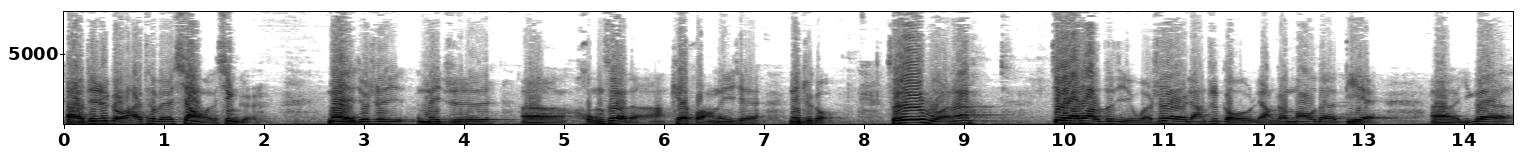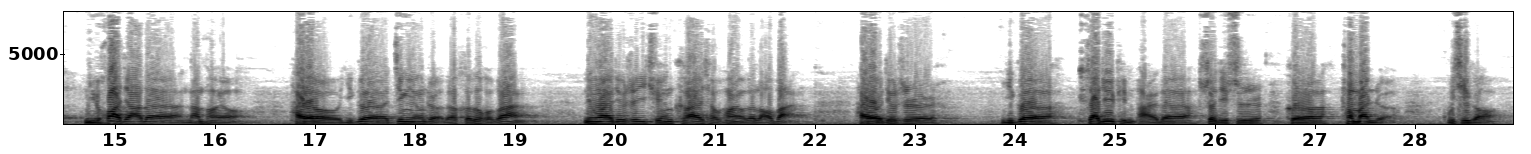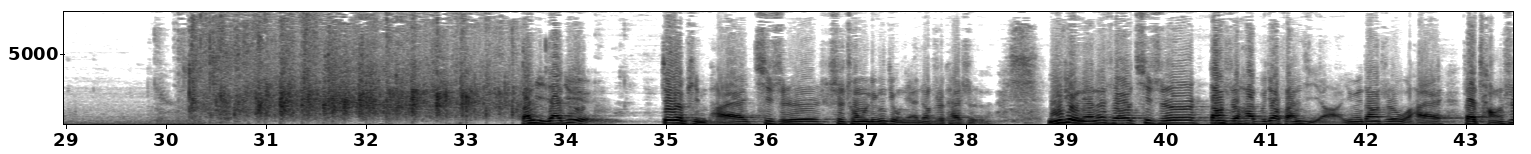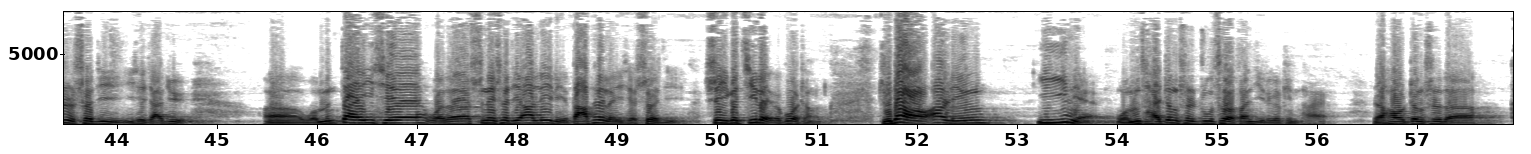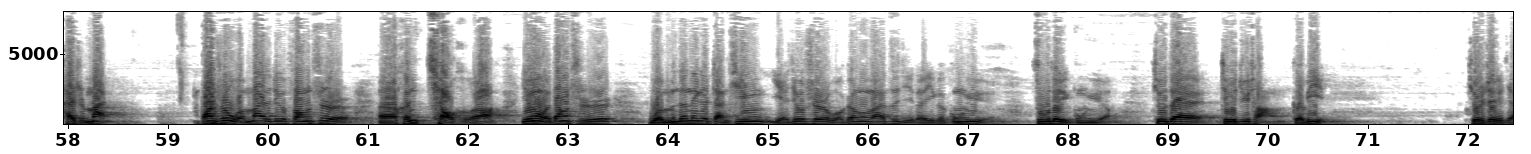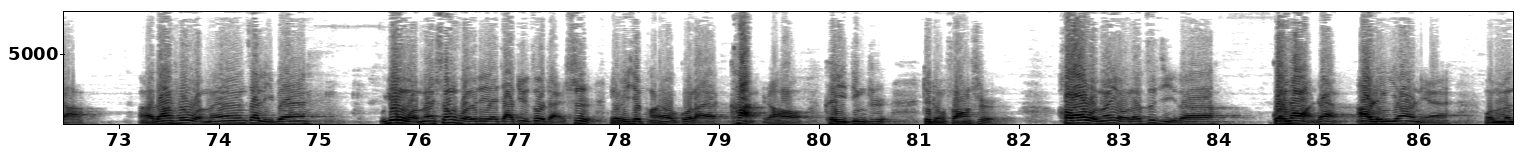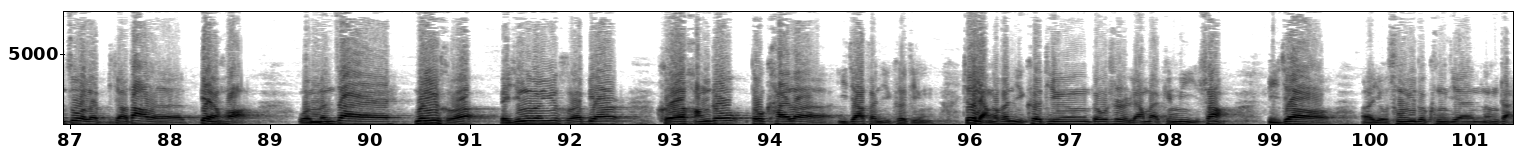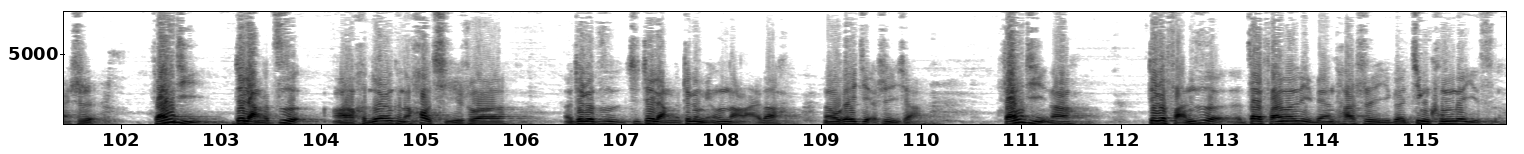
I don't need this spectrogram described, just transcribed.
啊，这只狗还特别像我的性格，那也就是那只呃红色的啊偏黄的一些那只狗。所以我呢，介绍一下我自己，我是两只狗、两个猫的爹，呃，一个女画家的男朋友，还有一个经营者的合作伙伴，另外就是一群可爱小朋友的老板。还有就是一个家具品牌的设计师和创办者古奇高。繁几家具这个品牌其实是从零九年正式开始的。零九年的时候，其实当时还不叫繁几啊，因为当时我还在尝试设计一些家具。呃，我们在一些我的室内设计案例里搭配了一些设计，是一个积累的过程。直到二零一一年，我们才正式注册凡几这个品牌，然后正式的开始卖。当时我卖的这个方式，呃，很巧合啊，因为我当时我们的那个展厅，也就是我跟孟白自己的一个公寓租的一个公寓啊，就在这个剧场隔壁，就是这个家。啊，当时我们在里边用我们生活的这些家具做展示，有一些朋友过来看，然后可以定制。这种方式，后来我们有了自己的官方网站。二零一二年，我们做了比较大的变化。我们在温榆河，北京的温榆河边儿和杭州都开了一家繁几客厅。这两个繁几客厅都是两百平米以上，比较呃有充裕的空间能展示。繁几这两个字啊，很多人可能好奇说，呃这个字这这两个这个名字哪来的？那我可以解释一下。繁几呢？这个“繁”字在梵文里边，它是一个净空的意思。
